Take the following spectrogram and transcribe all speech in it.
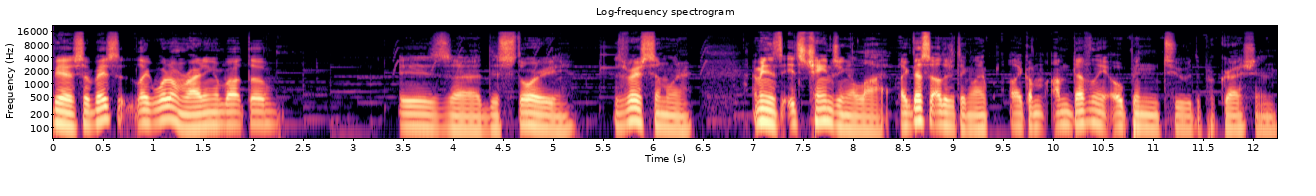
Yeah, so basically, like what I'm writing about though is uh, this story is very similar. I mean, it's it's changing a lot. Like that's the other thing. Like like I'm I'm definitely open to the progression.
